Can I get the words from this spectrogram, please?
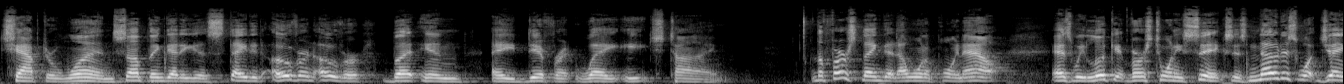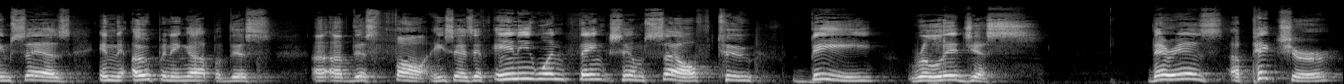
chapter one, something that he has stated over and over, but in a different way each time. The first thing that I want to point out as we look at verse 26 is notice what James says in the opening up of this, uh, of this thought. He says, If anyone thinks himself to be religious, there is a picture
